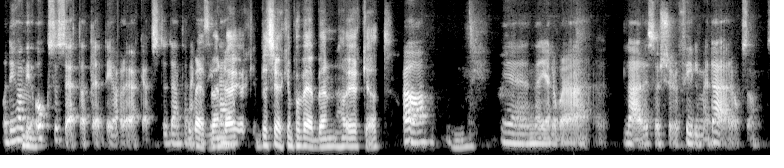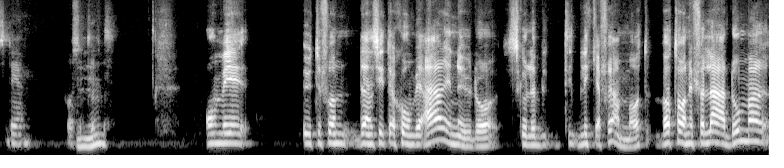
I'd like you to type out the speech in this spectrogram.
Och det har vi mm. också sett att det, det har ökat. Studenterna webben, kan sitta... Besöken på webben har ökat. Ja, mm. Eh, när det gäller våra lärresurser och filmer där också. Så det är positivt. Mm. Om vi utifrån den situation vi är i nu då skulle blicka framåt. Vad tar ni för lärdomar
